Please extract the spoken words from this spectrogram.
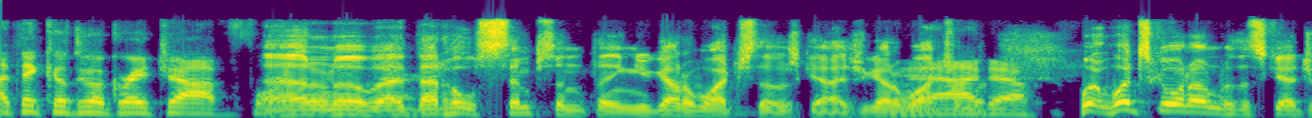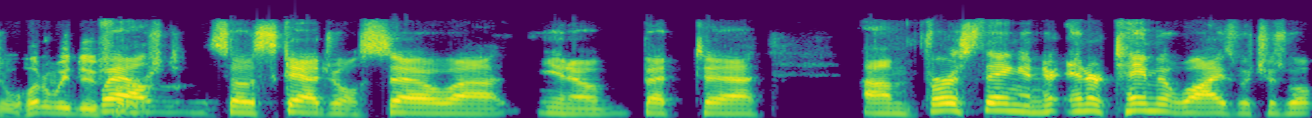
I think he'll do a great job for I don't know that, that whole Simpson thing. You got to watch those guys. You got to yeah, watch them. I do. What, what's going on with the schedule? What do we do well, first? So schedule. So uh, you know, but uh, um, first thing, in entertainment wise, which is what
